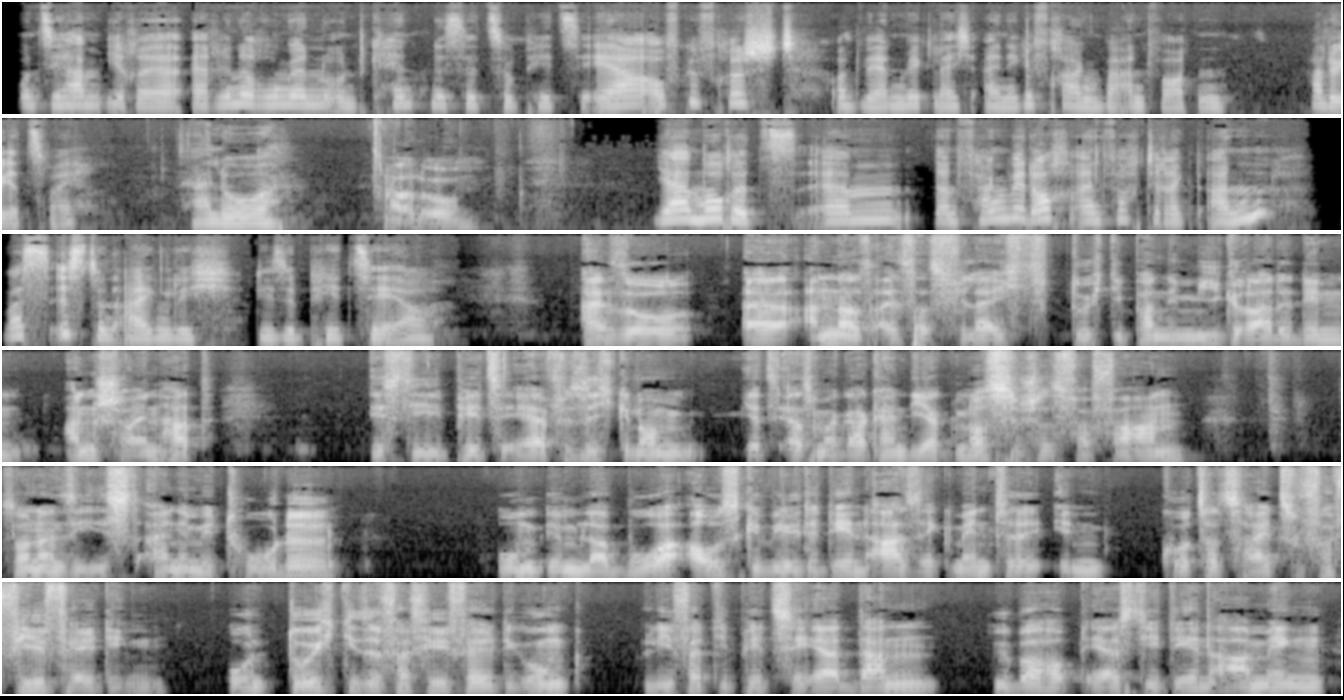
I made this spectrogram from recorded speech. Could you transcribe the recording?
und sie haben ihre Erinnerungen und Kenntnisse zur PCR aufgefrischt und werden mir gleich einige Fragen beantworten. Hallo ihr zwei. Hallo. Hallo. Ja, Moritz, ähm, dann fangen wir doch einfach direkt an. Was ist denn eigentlich diese PCR? Also äh, anders als das vielleicht durch die Pandemie gerade den Anschein hat, ist die PCR für sich genommen jetzt erstmal gar kein diagnostisches Verfahren, sondern sie ist eine Methode, um im Labor ausgewählte DNA-Segmente in kurzer Zeit zu vervielfältigen. Und durch diese Vervielfältigung liefert die PCR dann überhaupt erst die DNA-Mengen,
